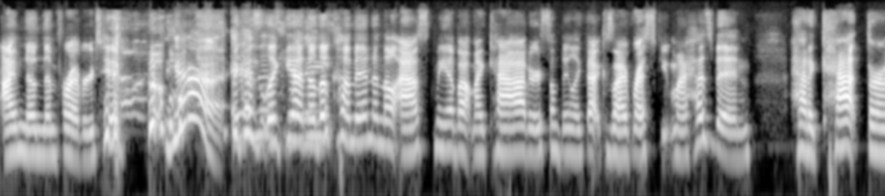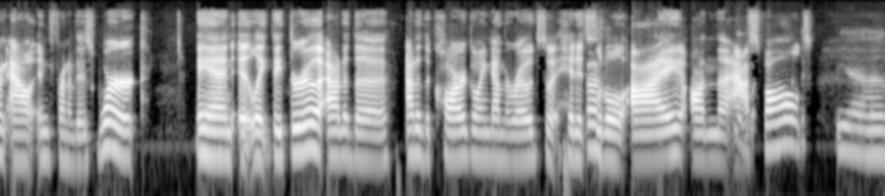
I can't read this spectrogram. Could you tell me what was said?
I've known them forever too. yeah. because like, yeah, really... no, they'll come in and they'll ask me about my cat or something like that. Cause I rescued my husband had a cat thrown out in front of his work and it like they threw it out of the out of the car going down the road so it hit its uh, little eye on the asphalt yeah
